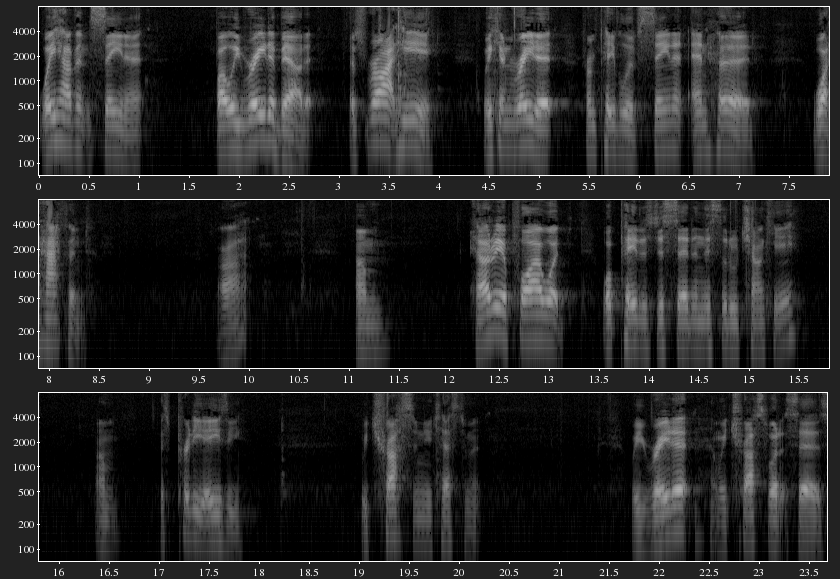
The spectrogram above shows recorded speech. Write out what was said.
We haven't seen it, but we read about it. It's right here. We can read it from people who've seen it and heard what happened. All right? Um, how do we apply what, what Peter's just said in this little chunk here? Um, it's pretty easy. We trust the New Testament. We read it and we trust what it says.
